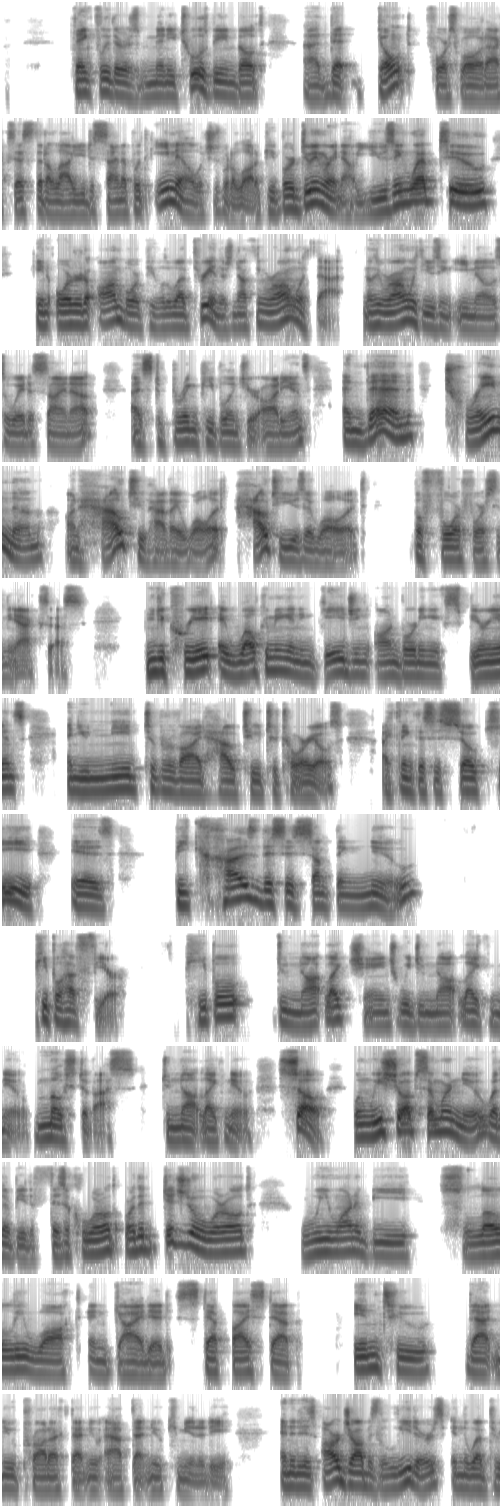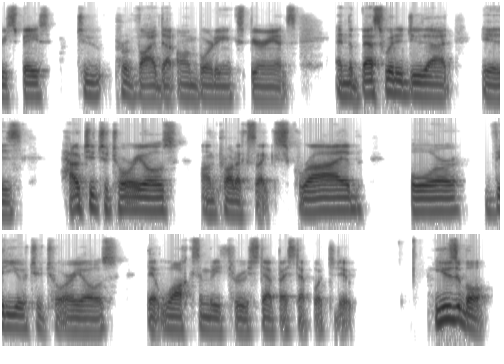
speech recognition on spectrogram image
Thankfully, there's many tools being built uh, that don't force wallet access that allow you to sign up with email, which is what a lot of people are doing right now, using Web 2 in order to onboard people to Web 3. And there's nothing wrong with that. Nothing wrong with using email as a way to sign up, as to bring people into your audience and then train them on how to have a wallet, how to use a wallet before forcing the access. You need to create a welcoming and engaging onboarding experience, and you need to provide how-to tutorials. I think this is so key is because this is something new, people have fear. People do not like change. We do not like new. Most of us do not like new. So when we show up somewhere new, whether it be the physical world or the digital world, we want to be slowly walked and guided step by step into that new product, that new app, that new community. And it is our job as leaders in the Web3 space to provide that onboarding experience. And the best way to do that is how to tutorials on products like Scribe, or video tutorials that walk somebody through step by step what to do. Usable.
